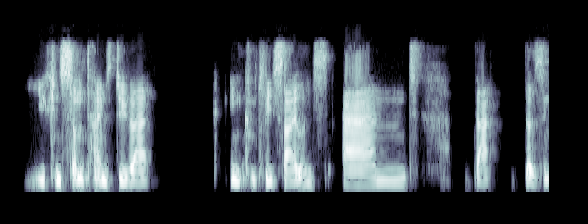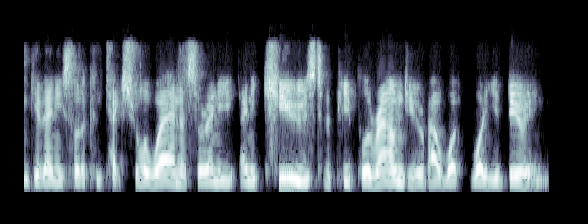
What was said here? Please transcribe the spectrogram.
you can sometimes do that in complete silence. And that doesn't give any sort of contextual awareness or any any cues to the people around you about what, what you're doing.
